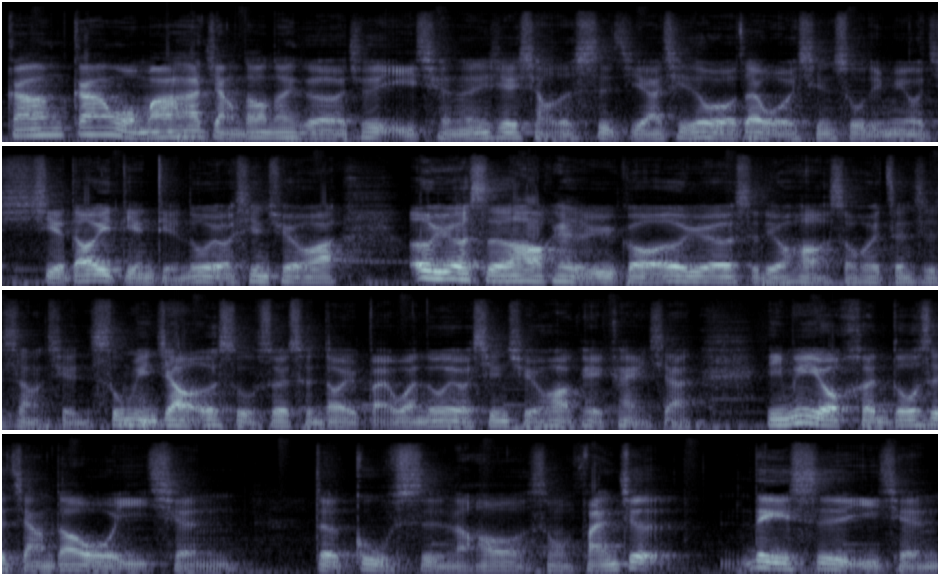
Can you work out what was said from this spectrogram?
刚刚刚我妈她讲到那个就是以前的一些小的事迹啊，其实我有在我的新书里面有写到一点点，如果有兴趣的话，二月二十二号开始预购，二月二十六号的时候会正式上线。书名叫《二十五岁存到一百万》，如果有兴趣的话可以看一下，里面有很多是讲到我以前的故事，然后什么，反正就类似以前，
